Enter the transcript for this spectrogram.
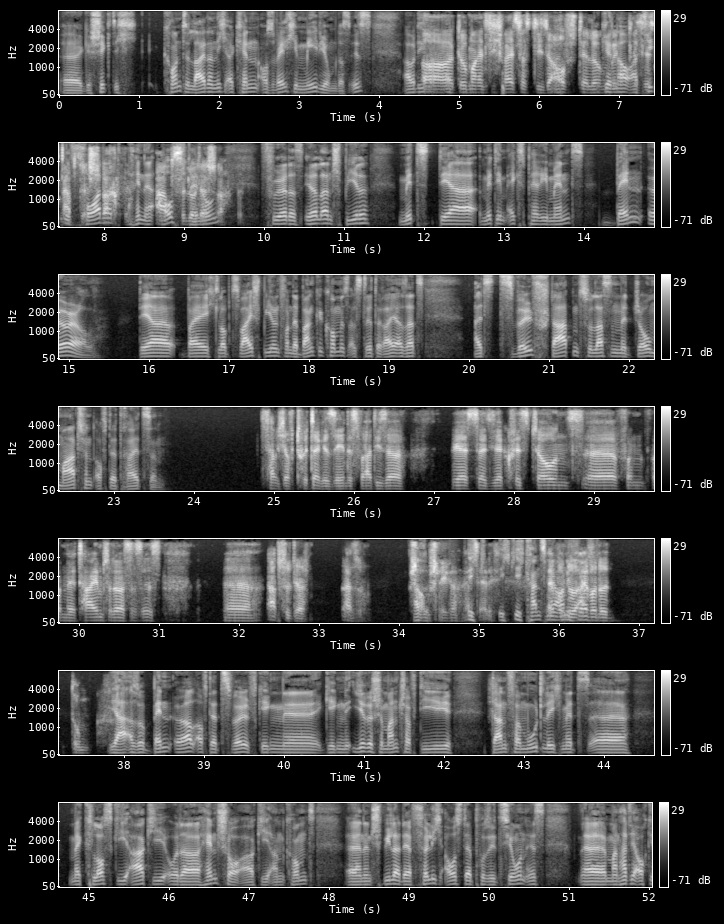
äh, geschickt. Ich konnte leider nicht erkennen, aus welchem Medium das ist. Aber dieser, oh, du meinst, ich weiß, was diese Aufstellung genau Artikel fordert eine Aufstellung für das Irland-Spiel mit der mit dem Experiment Ben Earl, der bei ich glaube zwei Spielen von der Bank gekommen ist als dritte Reihersatz als zwölf starten zu lassen mit Joe Marchant auf der 13. Das habe ich auf Twitter gesehen. Das war dieser, wie heißt der, dieser Chris Jones äh, von, von der Times oder was das ist. Äh, absoluter, also Schaumschläger, also, ich, ehrlich. Ich, ich kann es mir einfach auch nicht nur, vorstellen. Einfach nur dumm. Ja, also Ben Earl auf der 12 gegen eine, gegen eine irische Mannschaft, die dann vermutlich mit äh, McCloskey Aki oder Henshaw Aki ankommt. Äh, ein Spieler, der völlig aus der Position ist. Äh, man hat ja auch,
